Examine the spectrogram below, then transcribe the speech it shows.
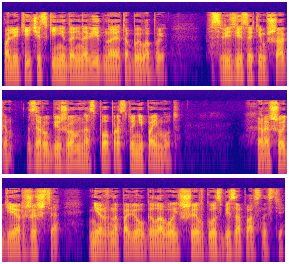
Политически недальновидно это было бы. В связи с этим шагом за рубежом нас попросту не поймут. Хорошо держишься, нервно повел головой шеф госбезопасности.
